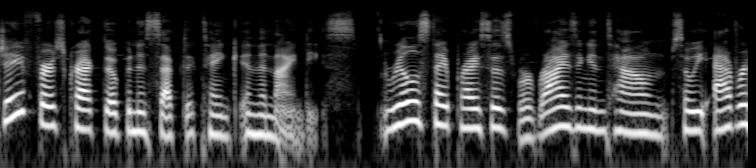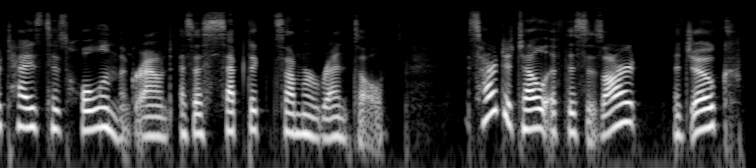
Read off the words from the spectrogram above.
Jay first cracked open his septic tank in the 90s. Real estate prices were rising in town, so he advertised his hole in the ground as a septic summer rental. It's hard to tell if this is art, a joke,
